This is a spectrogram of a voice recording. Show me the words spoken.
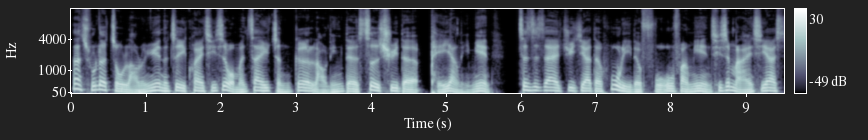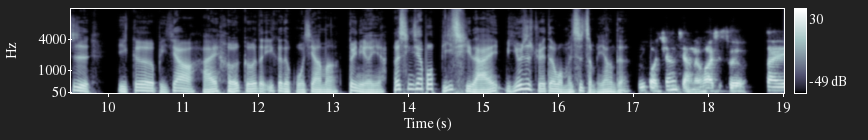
那除了走老人院的这一块，其实我们在于整个老龄的社区的培养里面。甚至在居家的护理的服务方面，其实马来西亚是一个比较还合格的一个的国家吗？对你而言，和新加坡比起来，你又是觉得我们是怎么样的？如果这样讲的话，其实在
